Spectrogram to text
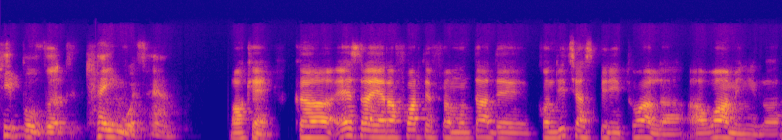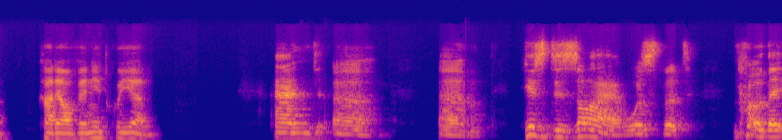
people that came with him. Ok, că Ezra era foarte frământat de condiția spirituală a oamenilor care au venit cu el. And uh, um, his desire was that no, they,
